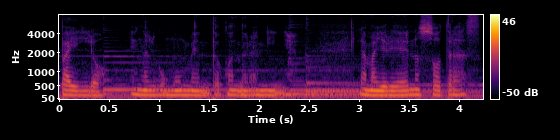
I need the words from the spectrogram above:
bailó en algún momento cuando era niña. La mayoría de nosotras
